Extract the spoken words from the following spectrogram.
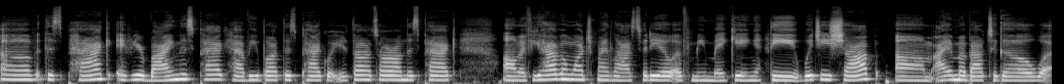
of this pack. If you're buying this pack, have you bought this pack? What your thoughts are on this pack? Um, if you haven't watched my last video of me making the witchy shop, um, I am about to go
